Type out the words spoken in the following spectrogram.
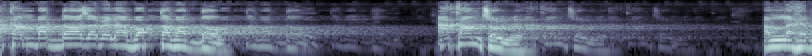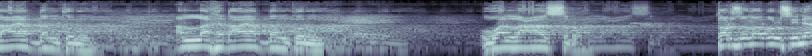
আকাম বাদ দেওয়া যাবে না, বক্তা বাদ দাও। আকাম চলবে। আল্লাহ হেদায়াত দান করুন। আল্লাহ হেদায়াত দান করুন। ওয়াল আসর। তর্জমা বলছি না?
